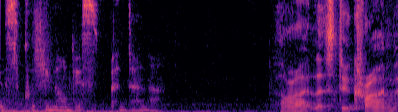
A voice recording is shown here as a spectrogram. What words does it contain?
is putting on this bandana. All right, let's do crime.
